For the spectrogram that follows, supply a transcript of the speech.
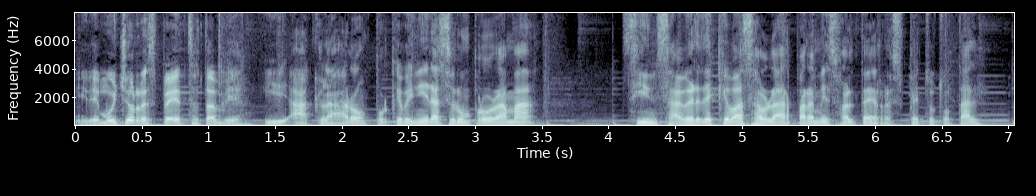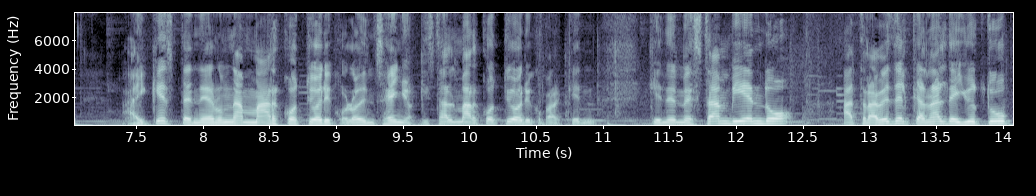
Y de mucho respeto también. Y, ah, claro, porque venir a hacer un programa sin saber de qué vas a hablar, para mí es falta de respeto total. Hay que tener un marco teórico, lo enseño. Aquí está el marco teórico para quien, quienes me están viendo a través del canal de YouTube.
